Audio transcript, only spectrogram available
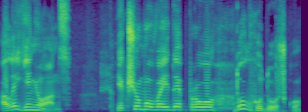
але є нюанс. Якщо мова йде про довгу дошку,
